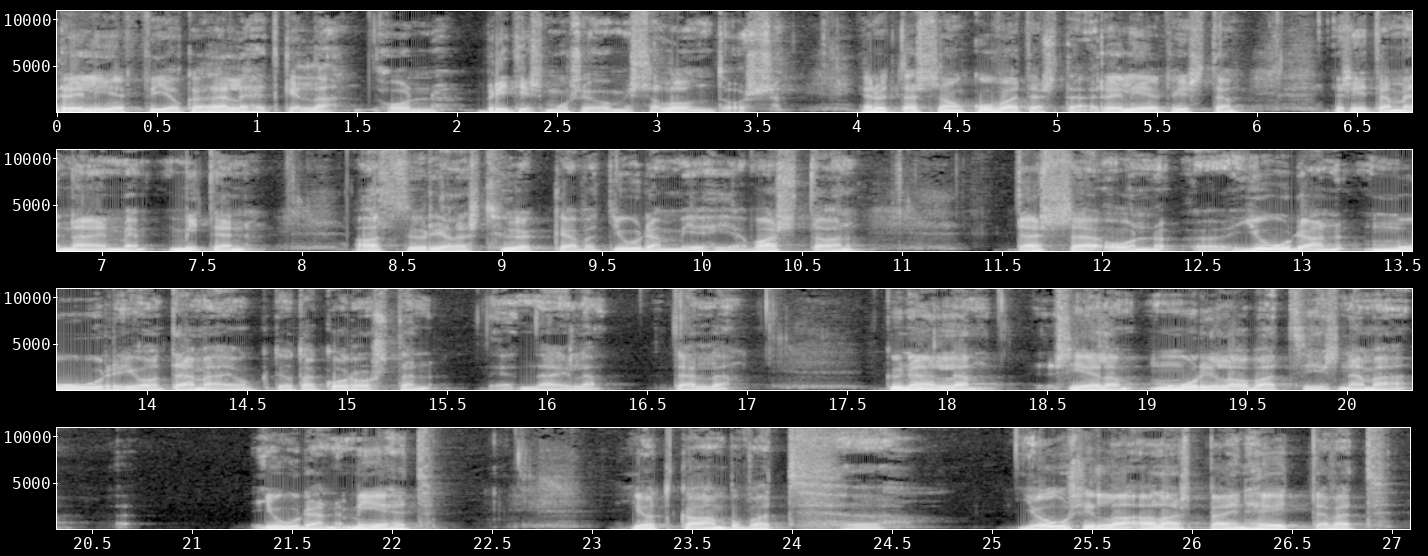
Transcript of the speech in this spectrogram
relieffi, joka tällä hetkellä on British Museumissa Lontoossa. Ja nyt tässä on kuva tästä reliefistä, ja siitä me näemme, miten assyrialaiset hyökkäävät Juudan miehiä vastaan. Tässä on Juudan muuri, on tämä, jota korostan näillä tällä kynällä. Siellä muurilla ovat siis nämä Juudan miehet, jotka ampuvat jousilla alaspäin, heittävät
